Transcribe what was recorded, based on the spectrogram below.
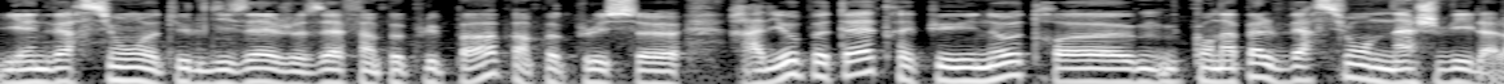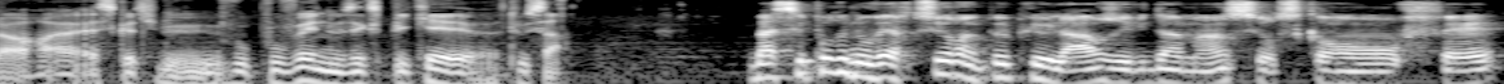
Il y a une version tu le disais Joseph un peu plus pop, un peu plus euh, radio peut-être et puis une autre euh, qu'on appelle version Nashville. Alors est-ce que tu vous pouvez nous expliquer tout ça? Ben, c'est pour une ouverture un peu plus large, évidemment, sur ce qu'on fait.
